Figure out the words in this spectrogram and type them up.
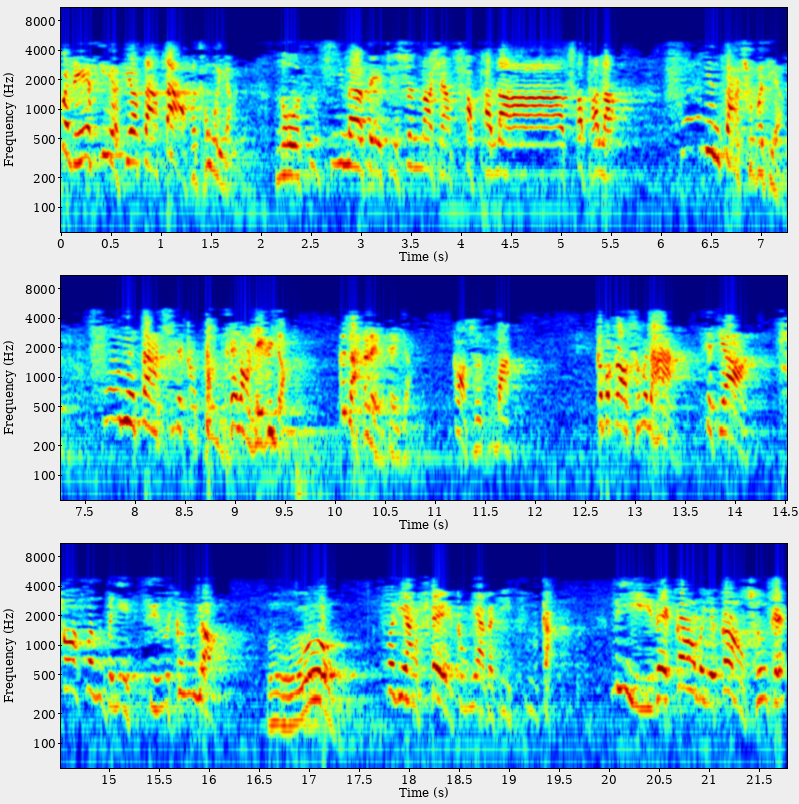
不来小要当大不通一样，老子起码在嘴身上像擦啪啦擦啪啦，夫人长起不掉，夫人长起来个动太郎来个样，跟哪来的样？讲错是吧？可不讲错么啦？这家他不是别人，就是姑娘。哦，不良菜姑娘的弟子讲，你现在刚没有讲错的，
